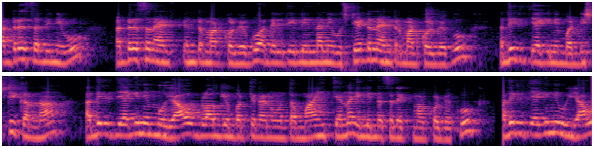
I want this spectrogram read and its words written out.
ಅಡ್ರೆಸ್ ಅಲ್ಲಿ ನೀವು ಅಡ್ರೆಸ್ ಅನ್ನ ಎಂಟರ್ ಮಾಡ್ಕೊಳ್ಬೇಕು. ಅದೇ ರೀತಿ ಇಲ್ಲಿಂದ ನೀವು ಸ್ಟೇಟ್ ಅನ್ನ ಎಂಟರ್ ಮಾಡ್ಕೊಳ್ಬೇಕು. ಅದೇ ರೀತಿಯಾಗಿ ನಿಮ್ಮ ಡಿಸ್ಟಿಕ್ ಅನ್ನ, ಅದೇ ರೀತಿಯಾಗಿ ನಿಮ್ಮ ಯಾವ ಬ್ಲಾಗ್ಗೆ ಬರ್ತೀರಾ ಅನ್ನುವಂಥ ಮಾಹಿತಿಯನ್ನ ಇಲ್ಲಿಂದ ಸೆಲೆಕ್ಟ್ ಮಾಡ್ಕೊಳ್ಬೇಕು. ಅದೇ ರೀತಿಯಾಗಿ ನೀವು ಯಾವ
